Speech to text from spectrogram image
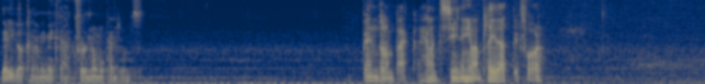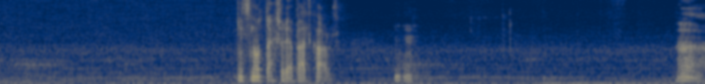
There you go, Konami, make that for normal pendulums. Pendulum back. I haven't seen anyone play that before. It's not actually a bad card. Mm-mm. Ah. Oh,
